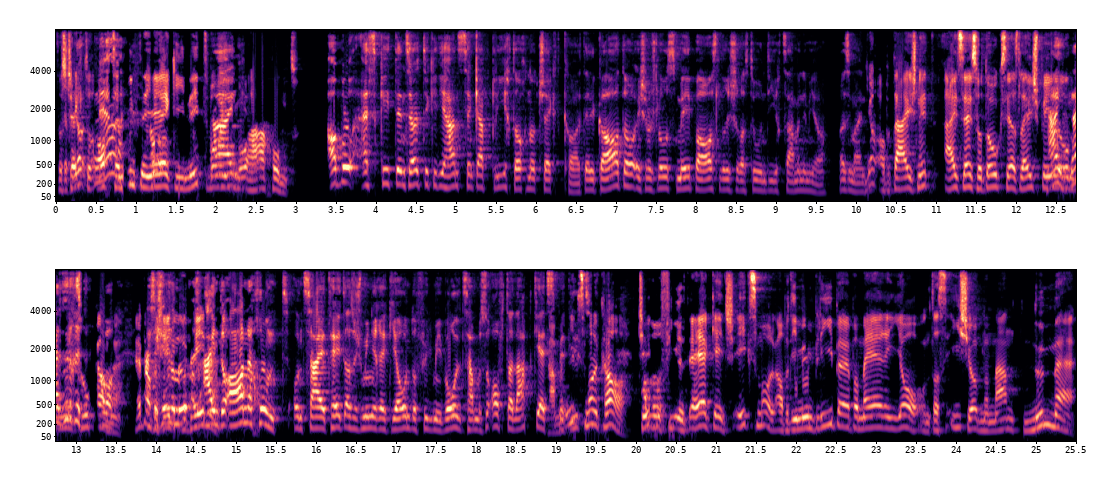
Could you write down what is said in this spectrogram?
Das checkt der 18-, 19-Jährige nicht, wo irgendwo herkommt. Aber es gibt dann solche, die haben es dann glaub, gleich doch noch gecheckt gehabt. Delgado ist am Schluss mehr Baslerischer als du und ich zusammen im Jahr. Was ich meine? Ja, aber der ist nicht ein Saison da als Leihspieler nein, und nein, dann zurückgegangen. Es ist immer möglich, einer da ankommt und sagt, hey, das ist meine Region, da fühle ich mich wohl. Das haben wir so oft erlebt jetzt. Haben wir x-mal gehabt. Chipperfield, er geht x-mal. Aber die müssen bleiben über mehrere Jahre. Und das ist ja im Moment nicht mehr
